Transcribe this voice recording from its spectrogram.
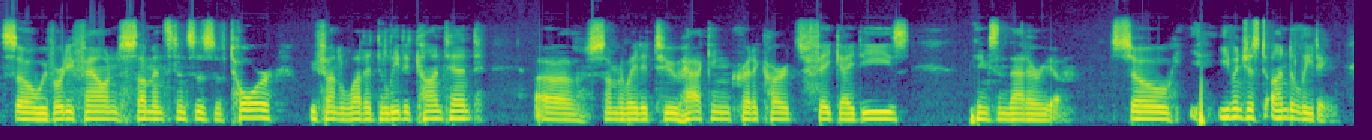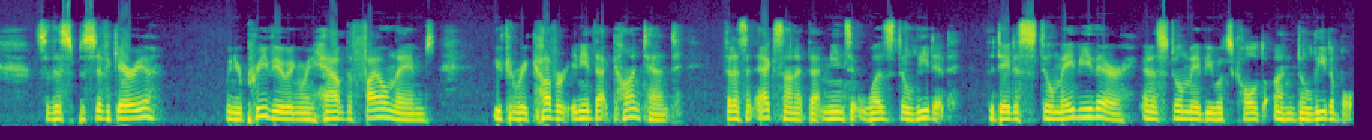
So we've already found some instances of Tor. We found a lot of deleted content, uh, some related to hacking, credit cards, fake IDs, things in that area. So even just undeleting. So this specific area, when you're previewing, when you have the file names, you can recover any of that content. If it has an X on it, that means it was deleted. The data still may be there, and it still may be what's called undeletable.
